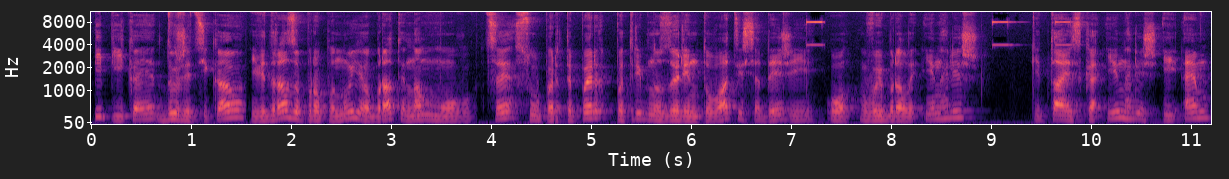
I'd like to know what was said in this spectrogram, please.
піпікає, дуже цікаво і відразу пропонує обрати нам мову. Це супер. Тепер потрібно зорієнтуватися, де ж її. О, вибрали English, китайська English і М.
